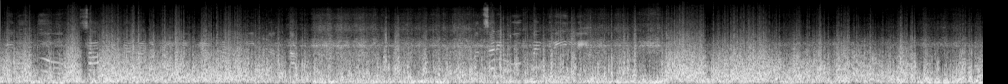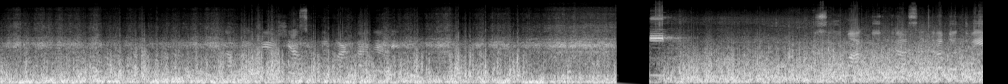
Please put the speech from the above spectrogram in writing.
ಇದೊಂದು ಹೊಸ ಹೋಟೆಲ್ ಆಗುತ್ತೆ ಇಲ್ಲಿ ಅಂತ ಒಂದ್ಸರಿ ಹೋಗ್ಬೇಕ್ರಿ ಇಲ್ಲಿ ನಮ್ಮ ಏಷ್ಯಾ ಸ್ಕೂಲ್ ಕಾಣ್ತಾ ಇದೆ ಅಲ್ಲಿ ಸೊ ಮಾಗ್ನೂರ್ ಕ್ಲಾಸ್ ಹತ್ರ ಬಂದ್ವಿ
